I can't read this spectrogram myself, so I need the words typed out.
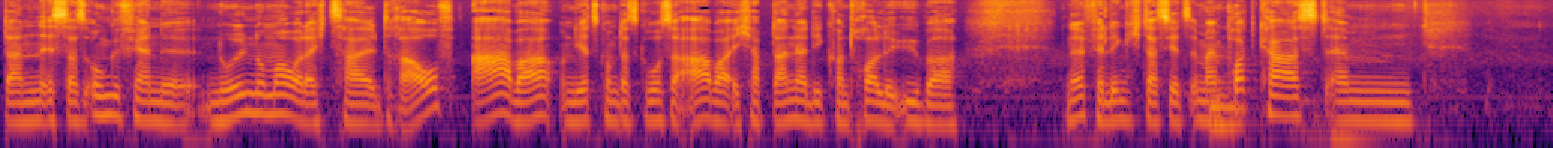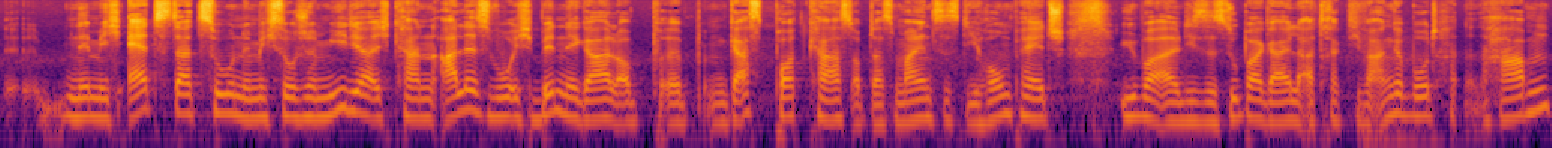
Dann ist das ungefähr eine Nullnummer oder ich zahle drauf. Aber, und jetzt kommt das große Aber, ich habe dann ja die Kontrolle über, ne, verlinke ich das jetzt in meinem mhm. Podcast. Ähm, nehme ich Ads dazu, nehme ich Social Media, ich kann alles, wo ich bin, egal ob äh, Gastpodcast, ob das meins ist, die Homepage, überall dieses supergeile, attraktive Angebot haben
